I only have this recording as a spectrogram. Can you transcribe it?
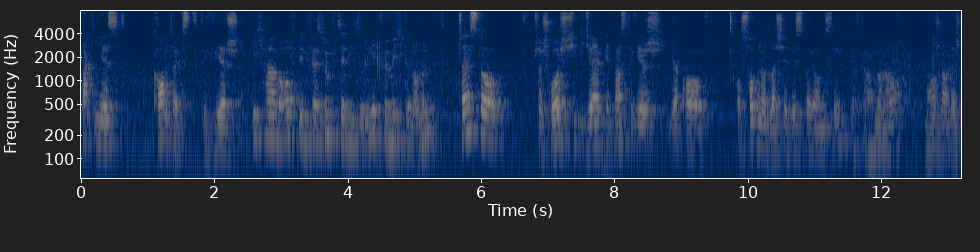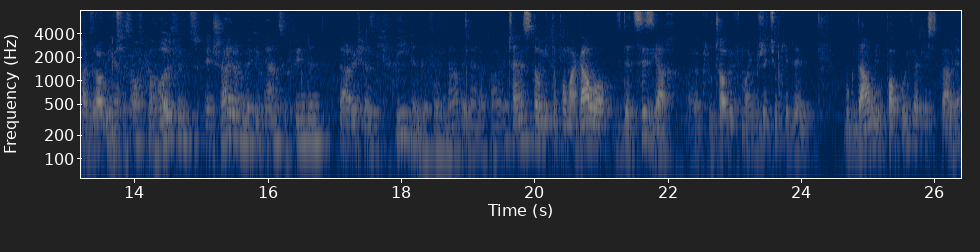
Taki jest kontekst tych wierszy. Ich habe oft den Vers 15 isoliert für mich genommen, Często w przeszłości widziałem 15 wiersz jako osobno dla siebie stojący. das darf man auch. Można też tak zrobić. es oft geholfen, Entscheidungen mit dem Herrn zu finden, dadurch, dass ich Frieden gefunden habe in einer Frage. Często mi to pomagało w decyzjach e, kluczowych w moim życiu, kiedy Bóg dał mi pokój w jakiejś sprawie.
